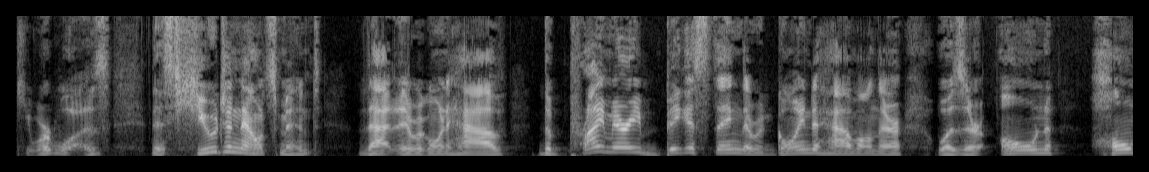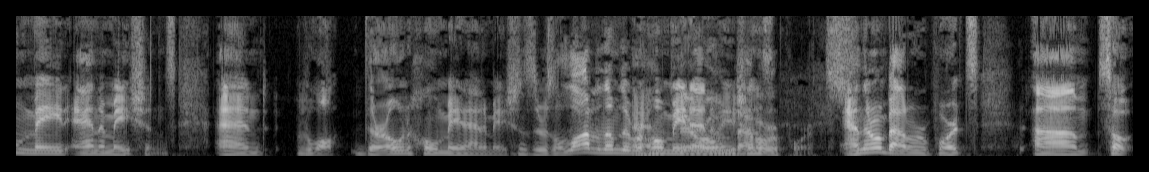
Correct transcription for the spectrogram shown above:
keyword was this huge announcement that they were going to have the primary biggest thing they were going to have on there was their own homemade animations and well their own homemade animations there was a lot of them that were And homemade their own animations battle reports. and their own battle reports um, so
